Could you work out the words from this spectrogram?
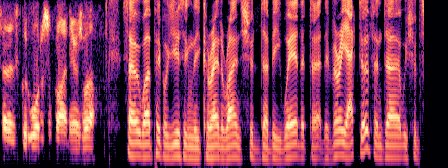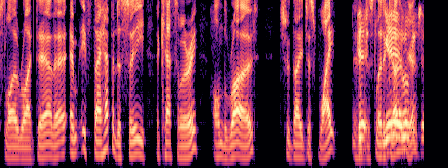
so there's good water supply there as well. So uh, people using the Kuranda Range should uh, be aware that uh, they're very active and uh, we should slow right down. Uh, and if they happen to see a cassowary on the road, should they just wait and Yeah, just let it yeah, go? Look, yeah?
